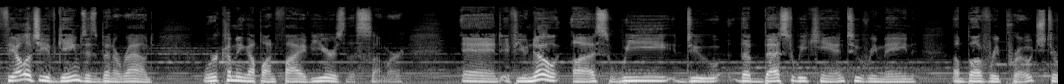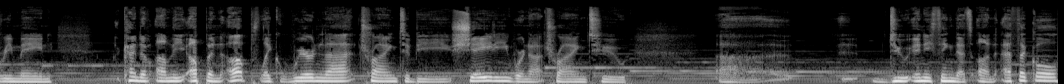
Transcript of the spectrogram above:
theology of games has been around. We're coming up on five years this summer. And if you know us, we do the best we can to remain above reproach, to remain kind of on the up and up. Like we're not trying to be shady. We're not trying to uh, do anything that's unethical.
